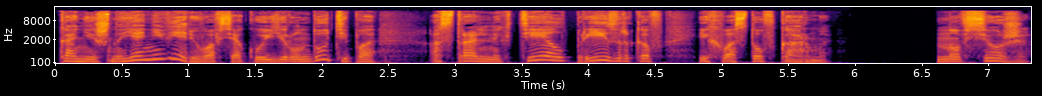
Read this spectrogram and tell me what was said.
Конечно, я не верю во всякую ерунду типа астральных тел, призраков и хвостов кармы. Но все же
